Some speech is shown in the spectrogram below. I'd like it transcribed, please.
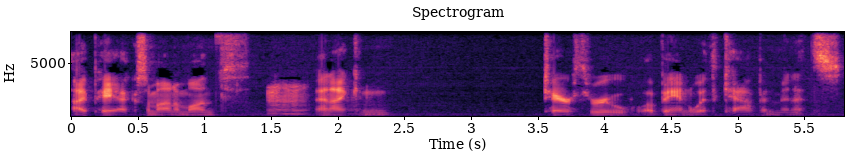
I pay X amount a month, Mhm. and I can tear through a bandwidth cap in minutes.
